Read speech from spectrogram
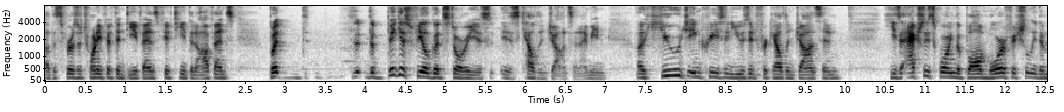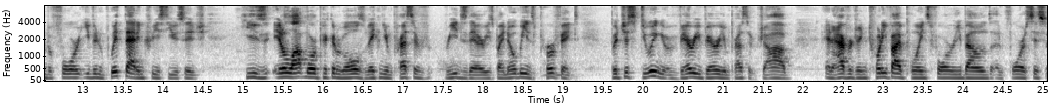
Uh, the Spurs are 25th in defense, 15th in offense, but. Th- the, the biggest feel good story is is Keldon Johnson. I mean, a huge increase in usage for Keldon Johnson. He's actually scoring the ball more efficiently than before, even with that increased usage. He's in a lot more pick and rolls, making impressive reads there. He's by no means perfect, but just doing a very, very impressive job and averaging 25 points, 4 rebounds, and 4 assists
